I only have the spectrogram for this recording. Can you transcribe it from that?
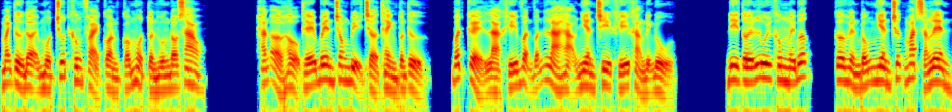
Mạnh tử đợi một chút không phải còn có một tuần huống đó sao? Hắn ở hậu thế bên trong bị trở thành tuần tử, bất kể là khí vận vẫn là hạo nhiên chi khí khẳng định đủ. Đi tới lui không mấy bước, cơ huyền bỗng nhiên trước mắt sáng lên.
